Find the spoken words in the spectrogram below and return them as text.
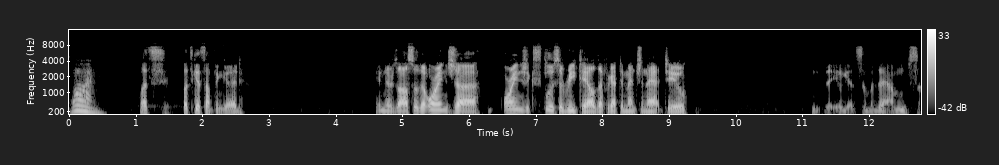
One. Let's let's get something good. And there's also the orange uh, orange exclusive retails. I forgot to mention that too that you'll get some of them. So,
